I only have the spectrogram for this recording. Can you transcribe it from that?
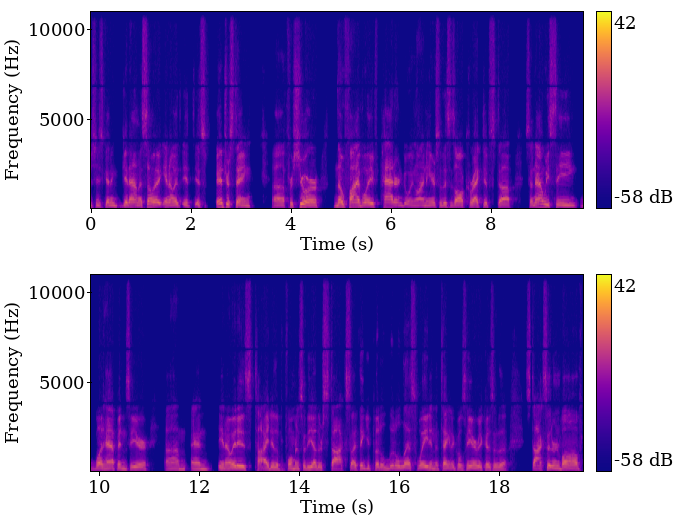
she's going to get out. So, you know, it, it, it's interesting uh, for sure. No five wave pattern going on here. So this is all corrective stuff. So now we see what happens here. Um, and you know it is tied to the performance of the other stocks. So I think you put a little less weight in the technicals here because of the stocks that are involved.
